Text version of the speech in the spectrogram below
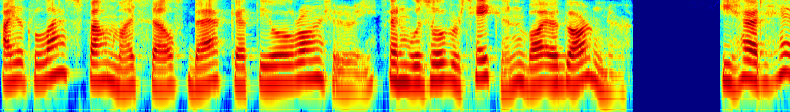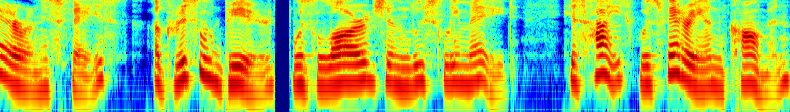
I at last found myself back at the orangery and was overtaken by a gardener. He had hair on his face, a grizzled beard, was large and loosely made. His height was very uncommon,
